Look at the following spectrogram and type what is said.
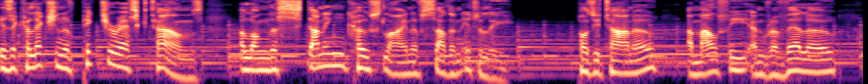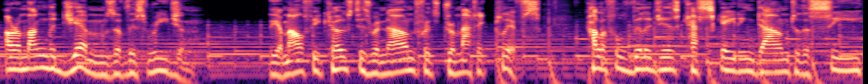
is a collection of picturesque towns along the stunning coastline of southern Italy. Positano, Amalfi and Ravello are among the gems of this region. The Amalfi Coast is renowned for its dramatic cliffs, colourful villages cascading down to the sea,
